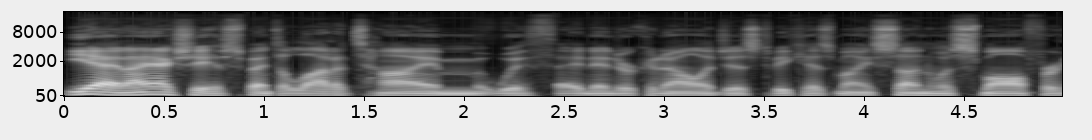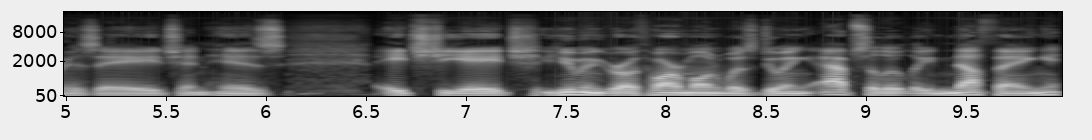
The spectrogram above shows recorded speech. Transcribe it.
Yeah, and I actually have spent a lot of time with an endocrinologist because my son was small for his age and his HGH, human growth hormone, was doing absolutely nothing.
